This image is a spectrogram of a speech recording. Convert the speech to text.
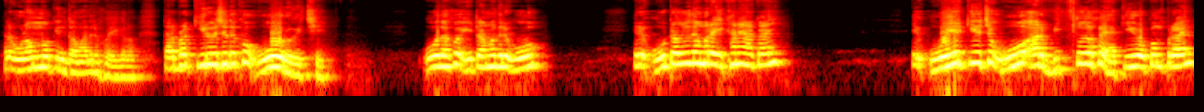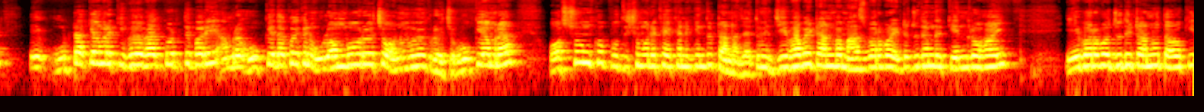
তাহলে উলম্ব কিন্তু আমাদের হয়ে গেল। তারপর কী রয়েছে? দেখো ও রয়েছে। ও দেখো, এটা আমাদের ও। এর ওটা যদি আমরা এখানে আঁকাই, এই ও এর কী হচ্ছে? ও আর বৃত্ত দেখো একই রকম প্রায়। এই ওটাকে আমরা কীভাবে ভাগ করতে পারি? আমরা ওকে দেখো, এখানে উলম্বও রয়েছে, অনুভূমিক রয়েছে। ওকে আমরা অসংখ্য প্রতিসম রেখা এখানে কিন্তু টানা যায়। তুমি যেভাবে টানবা মাছ বরাবর, এটা যদি আমাদের কেন্দ্র হয়, এ বরাবর যদি টানো, তাও কি,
